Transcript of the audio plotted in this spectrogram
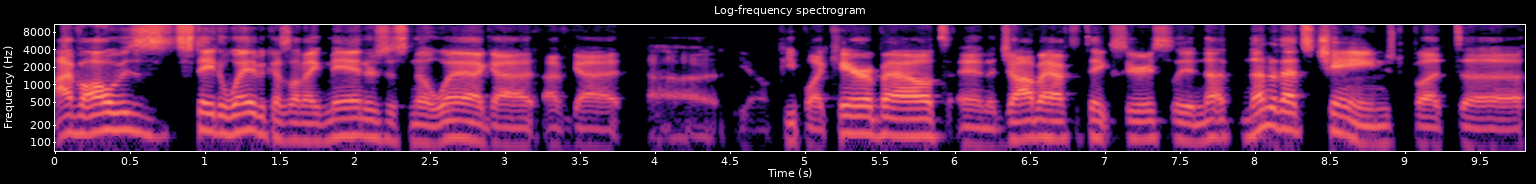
I've always stayed away because I'm like, man, there's just no way. I got, I've got, uh, you know, people I care about and a job I have to take seriously, and not, none of that's changed. But uh,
